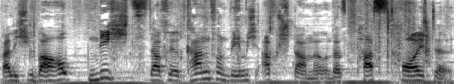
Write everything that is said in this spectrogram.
weil ich überhaupt nichts dafür kann, von wem ich abstamme. Und das passt heute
